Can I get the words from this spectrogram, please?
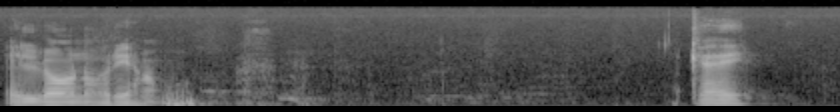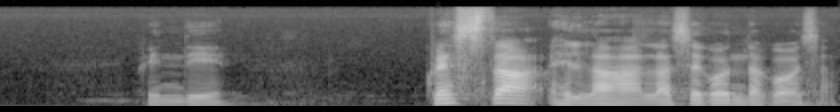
e lo onoriamo. Ok? Quindi questa è la, la, seconda cosa.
